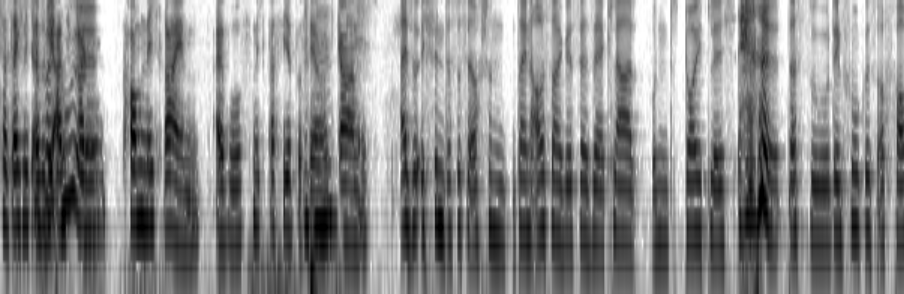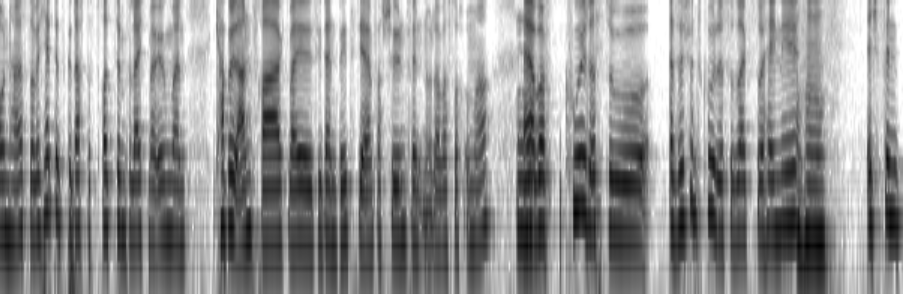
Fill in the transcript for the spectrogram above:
tatsächlich, also die cool. Anfragen kommen nicht rein. Also es ist nicht passiert bisher, Mhm. gar nicht. Also ich finde, das ist ja auch schon, deine Aussage ist ja sehr klar und deutlich, dass du den Fokus auf Frauen hast. Aber ich hätte jetzt gedacht, dass trotzdem vielleicht mal irgendwann Couple anfragt, weil sie dein Bildstil einfach schön finden oder was auch immer. Mhm. Äh, aber cool, dass du, also ich finde es cool, dass du sagst so, hey, nee, Mhm. ich finde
